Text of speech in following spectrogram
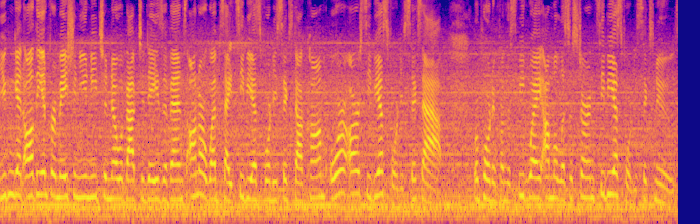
You can get all the information you need to know about today's events on our website, CBS46.com, or our CBS 46 app. Reporting from the Speedway, I'm Melissa Stern, CBS 46 News.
